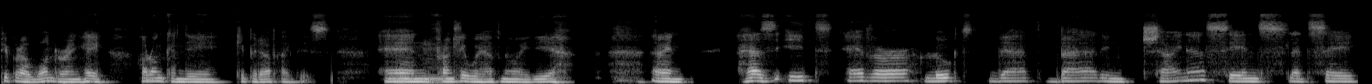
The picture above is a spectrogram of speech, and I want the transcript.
people are wondering, hey, how long can they keep it up like this? And mm frankly, we have no idea. I mean, has it ever looked that bad in China since, let's say,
